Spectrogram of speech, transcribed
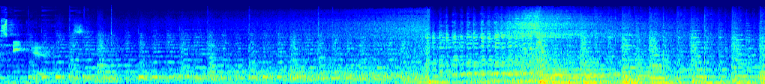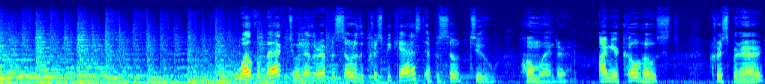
Crispy Cast. Welcome back to another episode of the Crispy Cast, episode 2, Homelander. I'm your co host, Chris Bernard,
